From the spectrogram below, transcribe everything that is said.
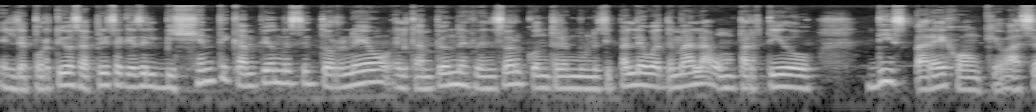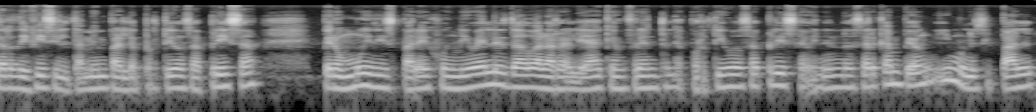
el Deportivo Saprissa, que es el vigente campeón de este torneo, el campeón defensor contra el Municipal de Guatemala, un partido disparejo, aunque va a ser difícil también para el Deportivo Saprissa, pero muy disparejo en niveles, dado a la realidad que enfrenta el Deportivo Saprissa viniendo a ser campeón y Municipal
